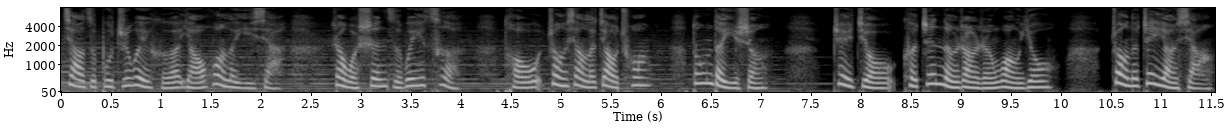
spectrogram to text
轿子不知为何摇晃了一下，让我身子微侧，头撞向了轿窗，咚的一声。这酒可真能让人忘忧。撞得这样响，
